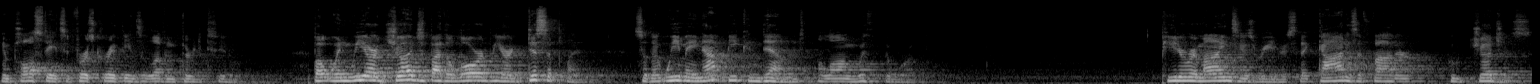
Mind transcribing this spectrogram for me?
And Paul states in 1 Corinthians 11:32, "But when we are judged by the Lord, we are disciplined, so that we may not be condemned along with the world." Peter reminds his readers that God is a father who judges,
